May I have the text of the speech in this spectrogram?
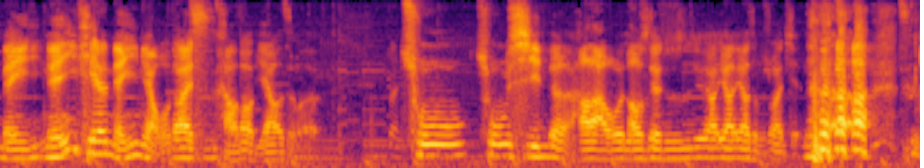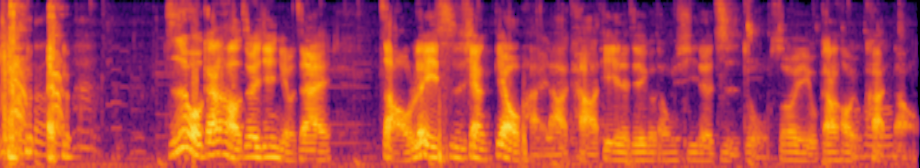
每每一天每一秒我都在思考到底要怎么出出新的。好啦，我老实讲就是要要要怎么赚钱。只是我刚好最近有在找类似像吊牌啦、卡贴的这个东西的制作，所以我刚好有看到。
